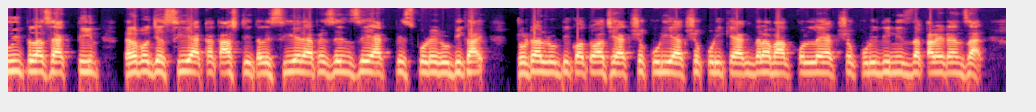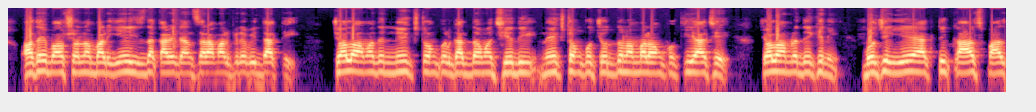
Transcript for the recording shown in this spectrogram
দুই প্লাস এক তিন তাহলে বলছে সি একা কাজটি, তাহলে সি এর এফিসিয়েন্সি এক পিস করে রুটি খায়। টোটাল রুটি কত আছে? একশো কুড়ি, একশো কুড়িকে এক দ্বারা ভাগ করলে একশো কুড়ি দিন ইজ দ্য কারেক্ট অ্যান্সার অতএব option number A is the correct answer আমার প্রিয় বিদ্যার্থী। চলো আমাদের নেক্সট অঙ্কের গাদ্দা মাছিয়ে দিই। নেক্সট অঙ্ক, চোদ্দ নম্বর অঙ্ক কি আছে? চলো আমরা দেখে নিই। বলছে এ একটি কাজ পাঁচ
